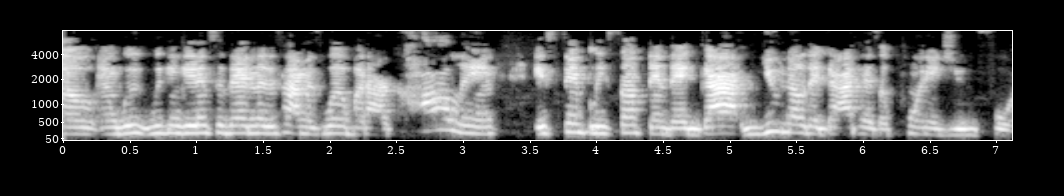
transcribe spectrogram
So, and we, we can get into that another time as well. But our calling is simply something that God, you know, that God has appointed you for.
